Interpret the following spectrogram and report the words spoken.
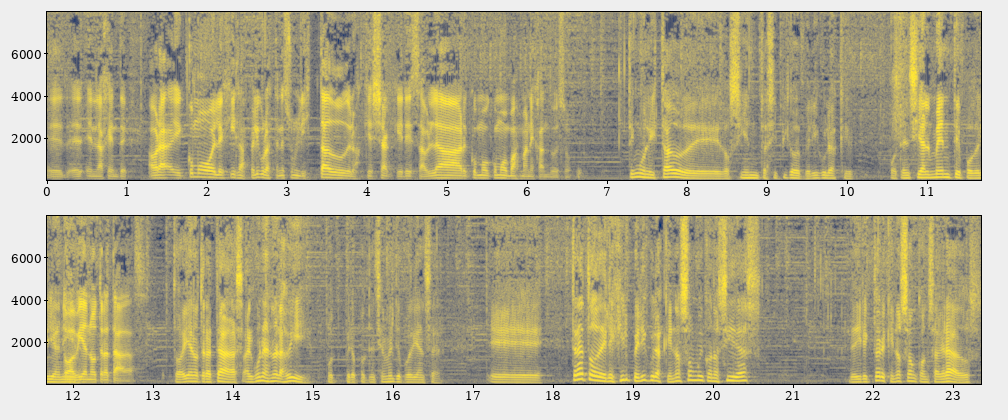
eh, en la gente. Ahora, ¿cómo elegís las películas? ¿Tenés un listado de los que ya querés hablar? ¿Cómo, cómo vas manejando eso? Tengo un listado de 200 y pico de películas que potencialmente podrían ir. Todavía no tratadas. Todavía no tratadas. Algunas no las vi, pero potencialmente podrían ser. Eh, trato de elegir películas que no son muy conocidas, de directores que no son consagrados.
